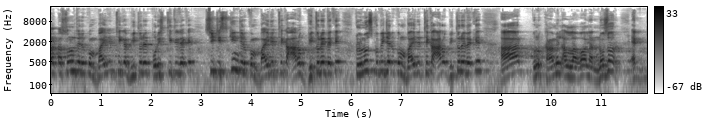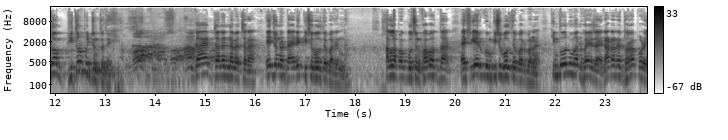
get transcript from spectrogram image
আল্ট্রাসাউন্ড যেরকম বাইরের থেকে ভিতরের পরিস্থিতি দেখে সিটি স্ক্যান যেরকম বাইরের থেকে আরও ভিতরে দেখে ক্লোনোস্কোপি যেরকম বাইরের থেকে আরও ভিতরে দেখে আর কোনো কামিল আল্লাহওয়ালার নজর একদম ভিতর পর্যন্ত দেখে। গায়েব জানেন না বেচারা এই জন্য ডাইরেক্ট কিছু বলতে পারেন না। আল্লাহ পাক বলছেন, খবরদার এরকম কিছু বলতে পারবে না। কিন্তু অনুমান হয়ে যায়, রাডারে ধরা পড়ে,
